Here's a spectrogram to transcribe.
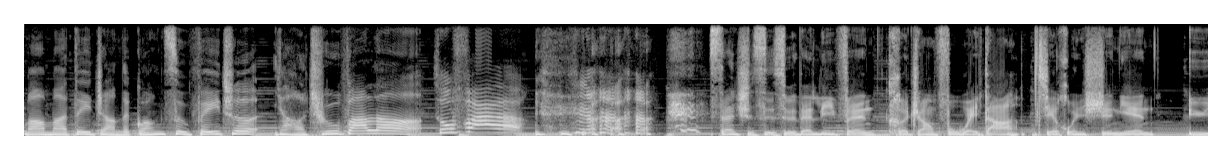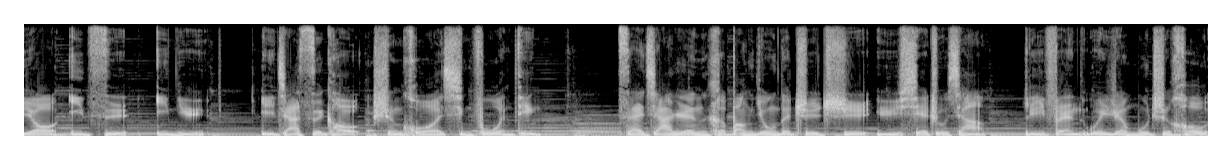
妈妈队长的光速飞车要出发了。出发了。三十四岁的丽芬和丈夫伟达结婚十年，育有一子一女，一家四口生活幸福稳定。在家人和帮佣的支持与协助下，李芬为人母之后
